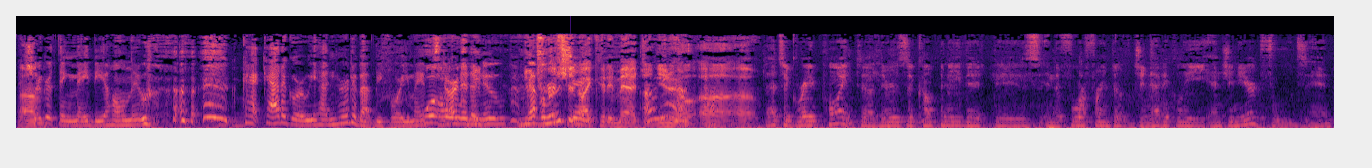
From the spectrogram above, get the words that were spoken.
The Um, sugar thing may be a whole new ca- category we hadn't heard about before. You may have well, started a nu- new nutrition revolution. I could imagine Oh, you yeah. know uh, uh, That's a great point. Uh, there's a company that is in the forefront of genetically engineered foods, and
